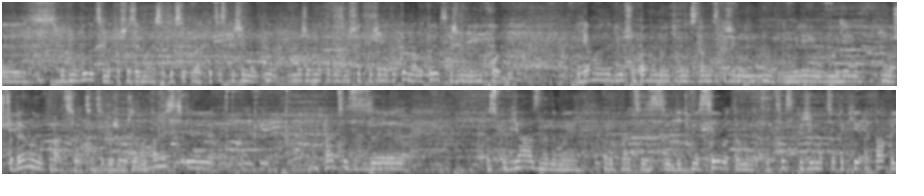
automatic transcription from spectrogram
е, З людьми вулицями, то що займаюся, ті всі проекти, це, скажімо, ну може воно так звучить дуже негативно, але то є, скажімо, моїм хобі. Я маю надію, що в певному моменті воно стане, скажімо, ну, і моєю, моєю ну, щоденною працею. Це, це дуже важливо. Натомість е, праця з, е, з ув'язненими, е, праця з дітьми-сиротами, це, скажімо, це такі етапи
